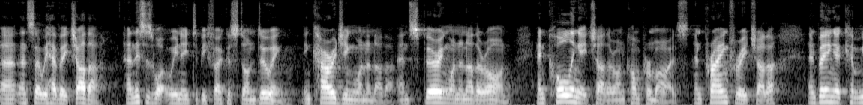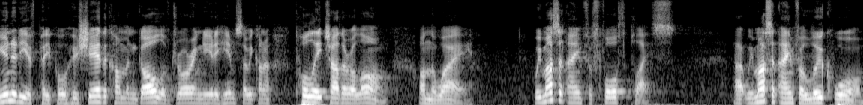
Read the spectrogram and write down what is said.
uh, and so we have each other. And this is what we need to be focused on doing encouraging one another and spurring one another on, and calling each other on compromise, and praying for each other, and being a community of people who share the common goal of drawing near to Him so we kind of pull each other along on the way. We mustn't aim for fourth place. Uh, we mustn't aim for lukewarm.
